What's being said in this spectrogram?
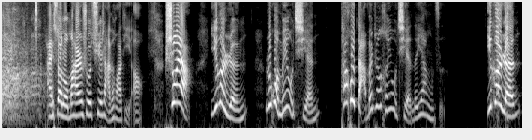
哎，算了，我们还是说缺啥的话题啊。说呀，一个人如果没有钱，他会打扮成很有钱的样子；一个人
